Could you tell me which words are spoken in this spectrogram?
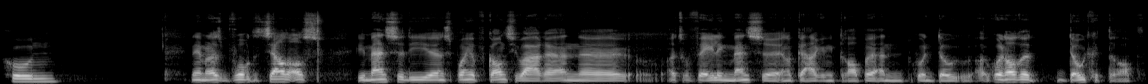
Gewoon. Nee, maar dat is bijvoorbeeld hetzelfde als die mensen die eh, in Spanje op vakantie waren en eh, uit verveling mensen in elkaar gingen trappen en gewoon, dood, gewoon hadden doodgetrapt.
